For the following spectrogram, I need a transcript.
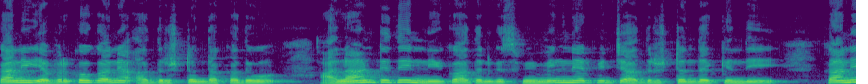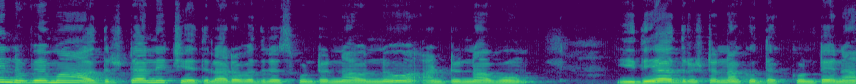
కానీ ఎవరికో కానీ అదృష్టం దక్కదు. అలాంటిది నీకు అతనికి స్విమ్మింగ్ నేర్పించే అదృష్టం దక్కింది. కానీ నువ్వేమో ఆ అదృష్టాన్ని చేతులార వదిలేసుకుంటున్నావు అంటున్నావు. ఇదే అదృష్టం నాకు దక్కుంటేనా?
